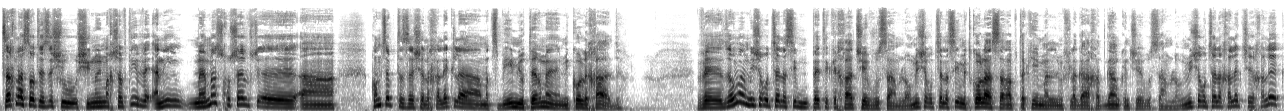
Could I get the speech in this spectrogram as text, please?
צריך לעשות איזשהו שינוי מחשבתי, ואני ממש חושב שהקונספט הזה של לחלק למצביעים יותר מכל אחד, וזה אומר, מי שרוצה לשים פתק אחד שיבושם לו, מי שרוצה לשים את כל העשרה פתקים על מפלגה אחת גם כן שיבושם לו, ומי שרוצה לחלק שיחלק,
